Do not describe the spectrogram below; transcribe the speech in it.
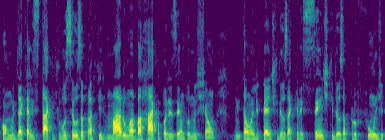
como daquela estaca que você usa para firmar uma barraca, por exemplo, no chão. Então ele pede que Deus acrescente, que Deus aprofunde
